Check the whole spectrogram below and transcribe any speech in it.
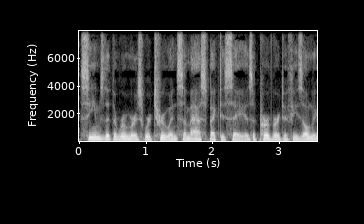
Seems that the rumors were true in some aspect Issei is a pervert if he's only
